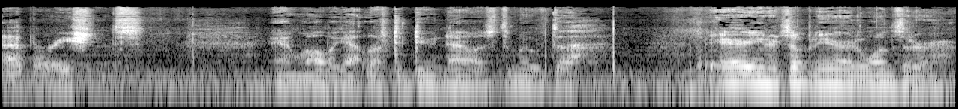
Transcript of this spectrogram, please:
operations. And all we got left to do now is to move the, the air units up in the air, the ones that are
